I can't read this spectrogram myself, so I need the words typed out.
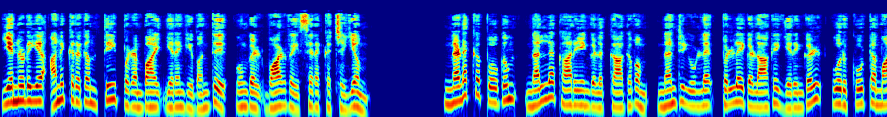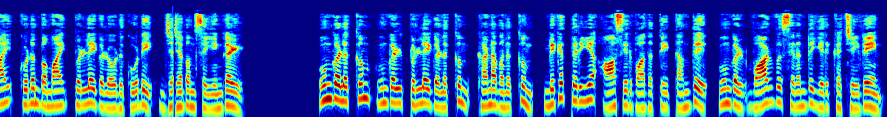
என்னுடைய அனுக்கிரகம் தீப்பிழம்பாய் இறங்கி வந்து உங்கள் வாழ்வை சிறக்கச் செய்யும். நடக்கப் போகும் நல்ல காரியங்களுக்காகவும் நன்றியுள்ள பிள்ளைகளாக இருங்கள். ஒரு கூட்டமாய் குடும்பமாய் பிள்ளைகளோடு கூடி ஜெபம் செய்யுங்கள். உங்களுக்கும் உங்கள் பிள்ளைகளுக்கும் கணவனுக்கும் மிகப்பெரிய ஆசிர்வாதத்தை தந்து உங்கள் வாழ்வு சிறந்து இருக்கச் செய்வேன்.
